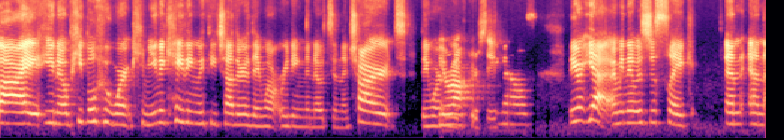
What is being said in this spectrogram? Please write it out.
by you know people who weren't communicating with each other they weren't reading the notes in the charts they weren't bureaucracy. emails. They were yeah i mean it was just like and and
